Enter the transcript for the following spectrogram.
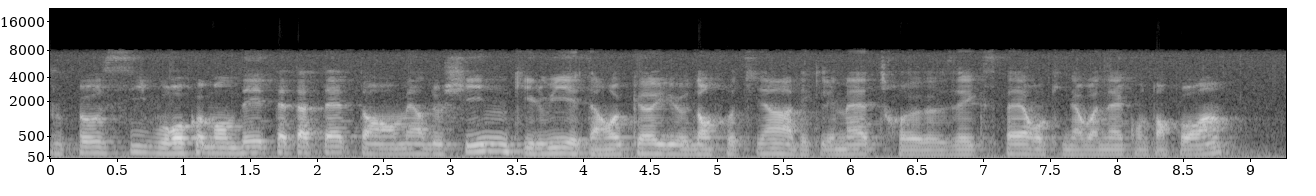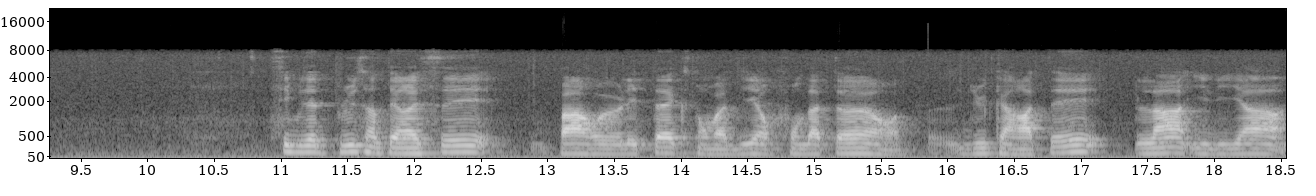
Je peux aussi vous recommander Tête à tête en mer de Chine, qui lui est un recueil d'entretien avec les maîtres et experts okinawanais contemporains. Si vous êtes plus intéressé par euh, les textes, on va dire, fondateurs du karaté, là, il y a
